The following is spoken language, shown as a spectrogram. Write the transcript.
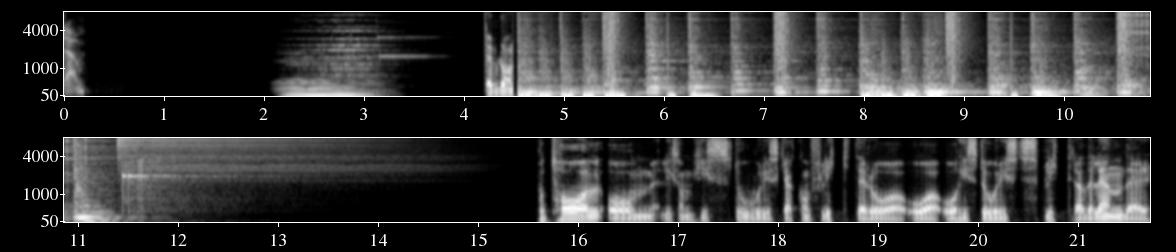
Amsterdam. På tal om liksom, historiska konflikter och, och, och historiskt splittrade länder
